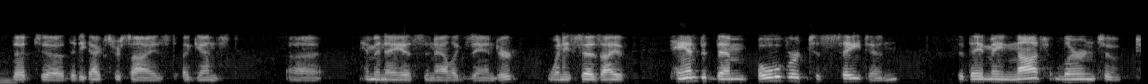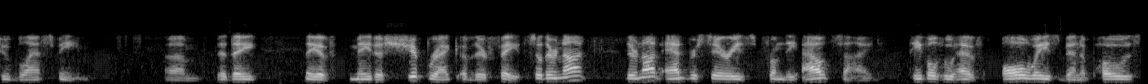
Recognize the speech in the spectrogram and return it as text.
mm. that uh, that he exercised against uh, Hymenaeus and Alexander when he says, "I have handed them over to Satan, that they may not learn to to blaspheme." Um, that they they have made a shipwreck of their faith. So they're not they're not adversaries from the outside people who have always been opposed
